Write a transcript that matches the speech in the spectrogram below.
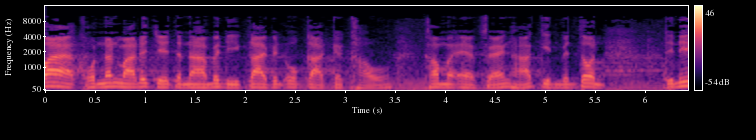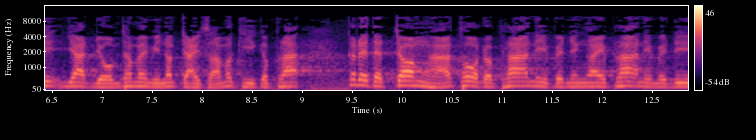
ว่าคนนั้นมาได้เจตนาไม่ดีกลายเป็นโอกาสแก่เขา เข้ามาแอบแฝงหากินเป็นต้น ทีนี้ญาติโยมถ้าไม่มีน้ำใจสามัคคีกับพระ ก็ได้แต่จ้องหาโทษว่าพระนี่เป็นยังไงพระนี่ไม่ดี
